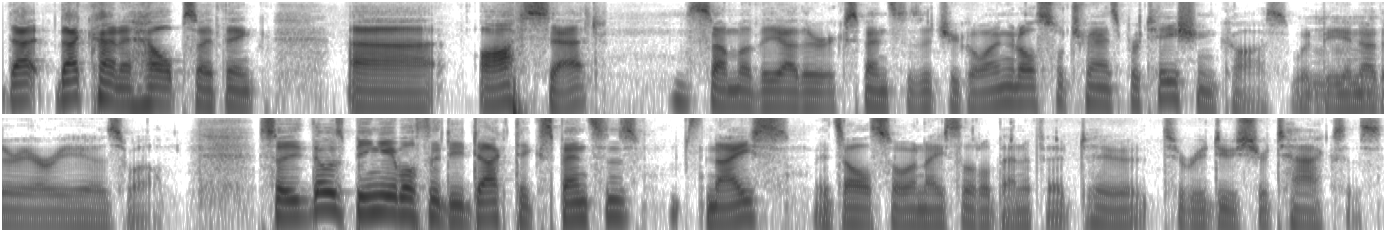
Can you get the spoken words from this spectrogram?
that that kind of helps, I think, uh, offset some of the other expenses that you're going, and also transportation costs would be another area as well. So those being able to deduct expenses, it's nice. It's also a nice little benefit to to reduce your taxes.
